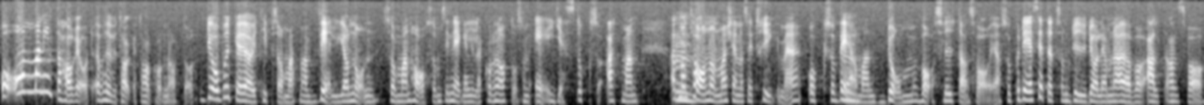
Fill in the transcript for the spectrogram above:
Och om man inte har råd överhuvudtaget att ha koordinator, då brukar jag ju tipsa om att man väljer någon som man har som sin egen lilla koordinator som är gäst också. Att man, att mm. man tar någon man känner sig trygg med och så ber mm. man dem vara slutansvariga. Så på det sättet som du då lämnar över allt ansvar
